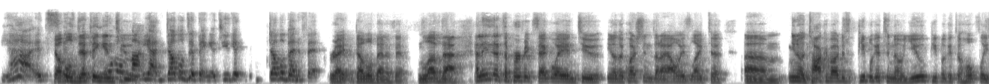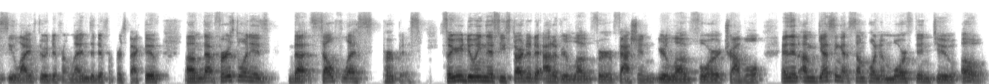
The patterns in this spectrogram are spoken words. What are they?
yeah it's double it's dipping into yeah double dipping. It's you get double benefit. Right double benefit. Love that. And i think that's a perfect segue into you know the questions that i always like to um, you know talk about. Just people get to know you. People get to hopefully see life through a different lens a different perspective. Um, that first one is that selfless purpose. So you're doing this, you started it out of your love for fashion, your love for travel. And then I'm guessing at some point it morphed into, oh,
